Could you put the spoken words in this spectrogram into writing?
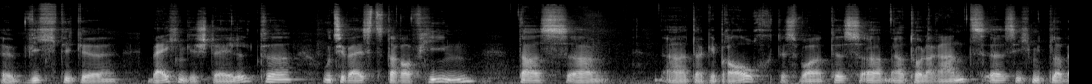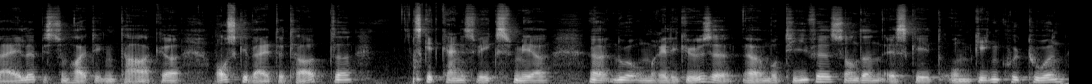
wichtige Weichen gestellt und sie weist darauf hin, dass der Gebrauch des Wortes Toleranz sich mittlerweile bis zum heutigen Tag ausgeweitet hat. Es geht keineswegs mehr äh, nur um religiöse äh, Motive, sondern es geht um Gegenkulturen,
